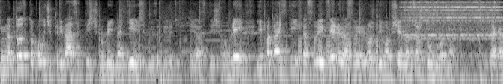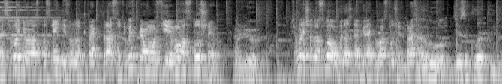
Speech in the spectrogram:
Именно тот, кто получит 13 тысяч рублей. Надеюсь, вы заберете эти 13 тысяч рублей и потратите их на свои цели, на свои нужды и вообще на все, что угодно. Итак, а на сегодня у нас последний звонок. Итак, здравствуйте, вы в прямом эфире, мы вас слушаем. Алло. Всего лишь одно слово вы должны отгадать, мы вас слушаем. Здравствуйте. Алло, где закладка моя?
